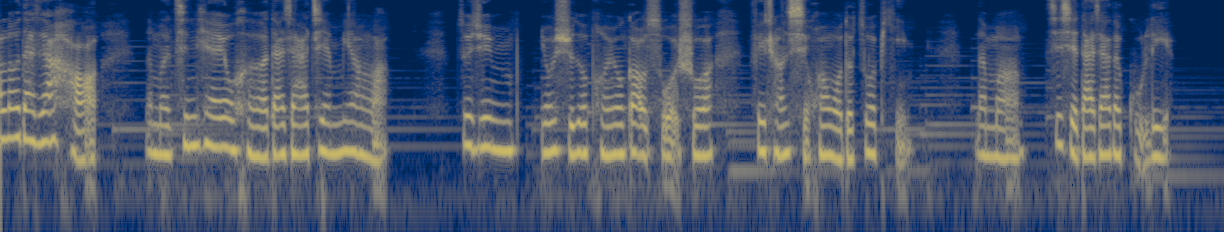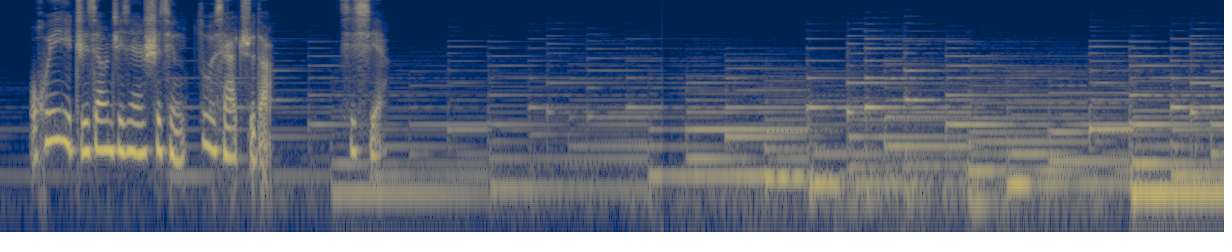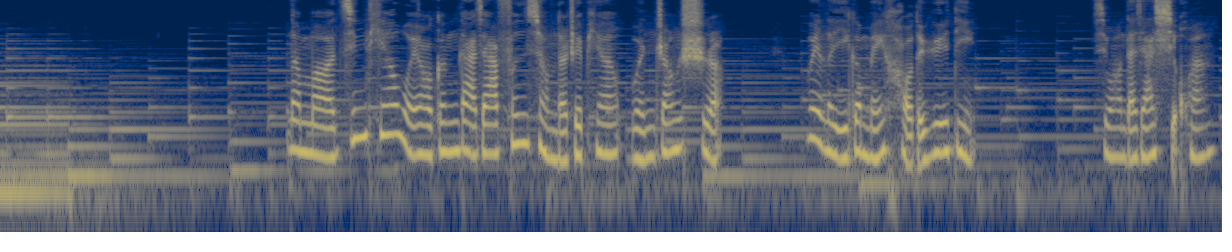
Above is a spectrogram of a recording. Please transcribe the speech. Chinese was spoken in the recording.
Hello，大家好。那么今天又和大家见面了。最近有许多朋友告诉我说非常喜欢我的作品，那么谢谢大家的鼓励，我会一直将这件事情做下去的。谢谢。那么今天我要跟大家分享的这篇文章是为了一个美好的约定，希望大家喜欢。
